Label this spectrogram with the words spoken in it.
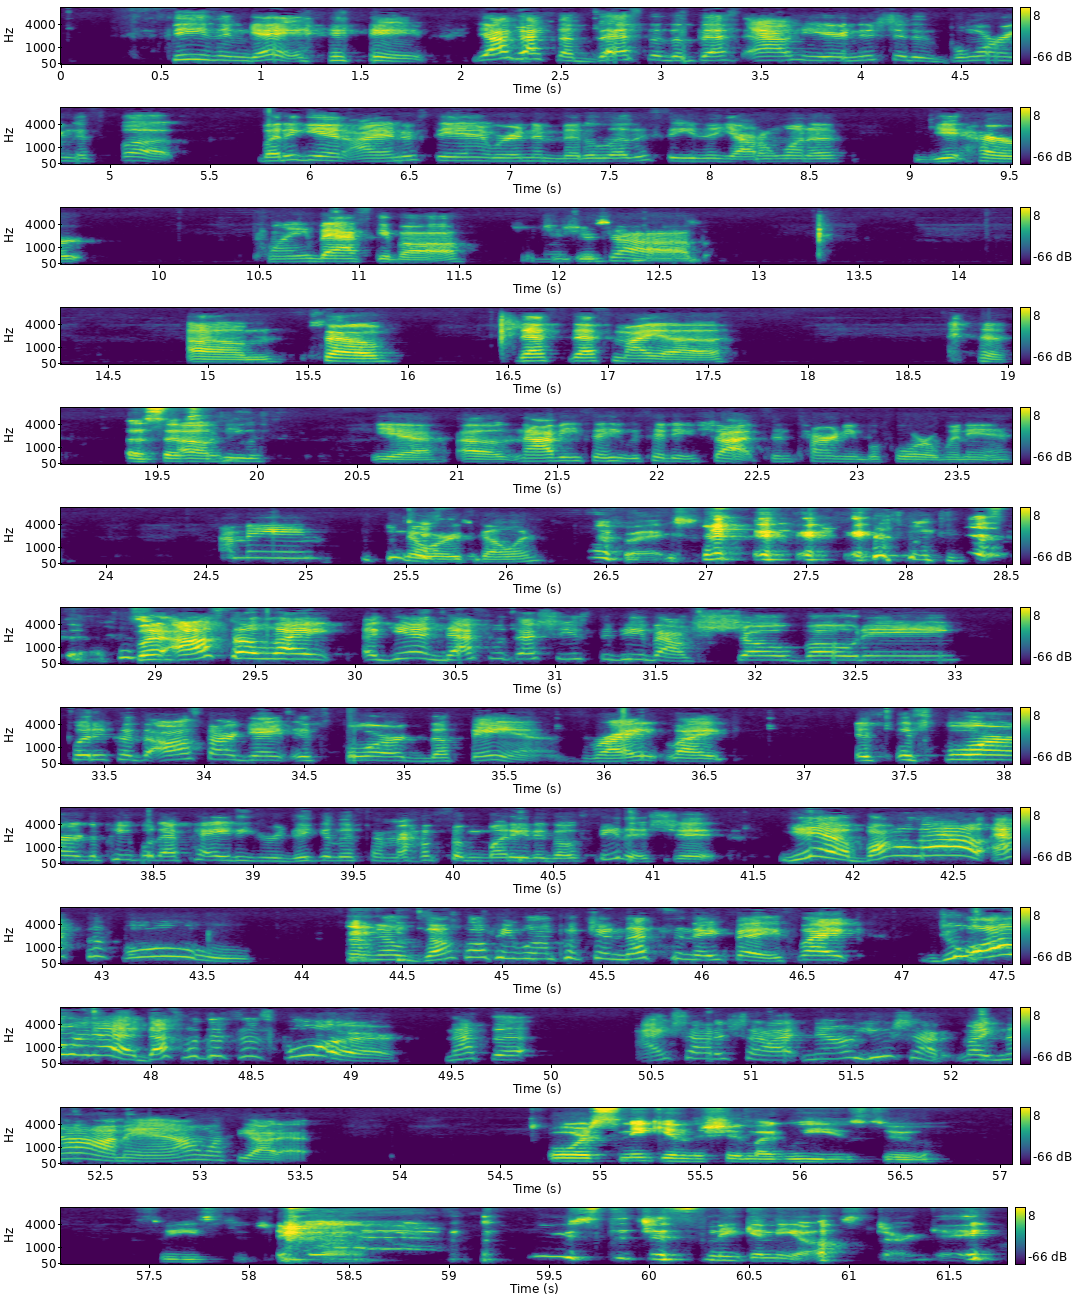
season game? Y'all got the best of the best out here, and this shit is boring as fuck. But again, I understand we're in the middle of the season. Y'all don't want to get hurt playing basketball, which is your job. Um, so that's that's my uh assessment. oh, he was yeah. Oh, Navi said he was hitting shots and turning before it went in. I mean, you know where it's going. but also, like again, that's what that used to be about showboating. Put it because the All Star game is for the fans, right? Like it's it's for the people that pay these ridiculous amounts of money to go see this shit. Yeah, ball out, act the fool. You know, dunk on people and put your nuts in their face. Like, do all of that. That's what this is for. Not the I shot a shot. Now you shot it. Like, nah, man, I don't want to see all that. Or sneak in the shit like we used to. We used to just, we used to just sneak in the All Star games.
